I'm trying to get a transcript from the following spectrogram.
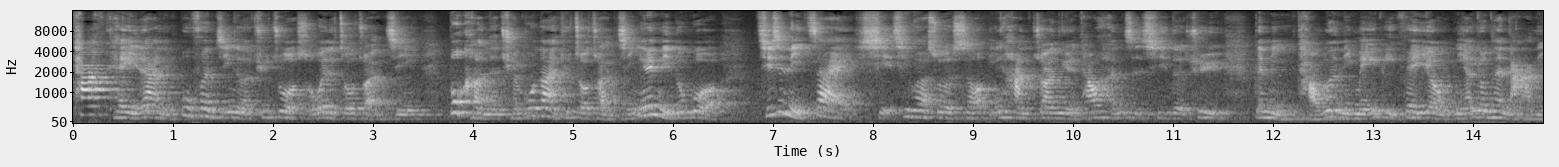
它可以让你部分金额去做所谓的周转金，不可能全部让你去周转金，因为你如果其实你在写计划书的时候，银行专员他会很仔细的去跟你讨论你每一笔费用你要用在哪里。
